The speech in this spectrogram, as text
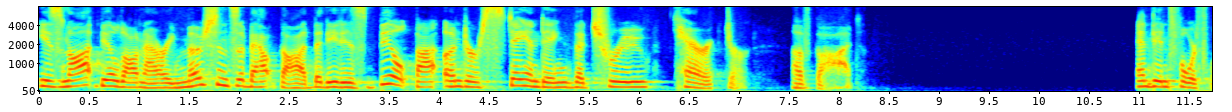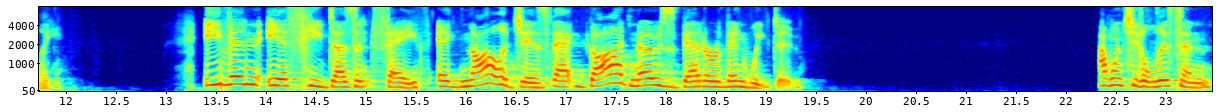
is not built on our emotions about God, but it is built by understanding the true character of God. And then, fourthly, even if he doesn't faith, acknowledges that God knows better than we do. I want you to listen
